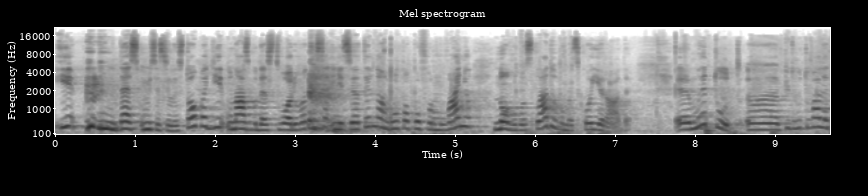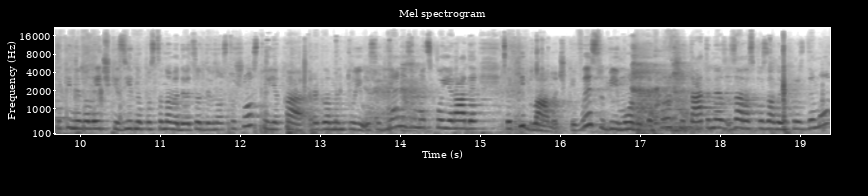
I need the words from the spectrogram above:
і десь у місяці листопаді у нас буде створюватися ініціативна група по формуванню нового складу громадської ради. Е, Ми тут е, підготували такі невеличкі, згідно постанови 996, яка регламентує усю діяльність громадської ради, такі бланочки. Ви собі можете прочитати, ми зараз по залу їх роздамо.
